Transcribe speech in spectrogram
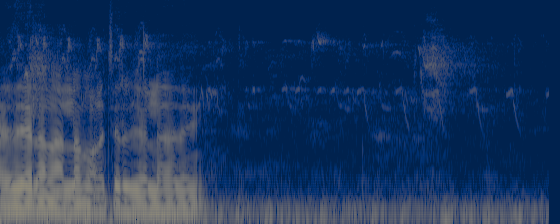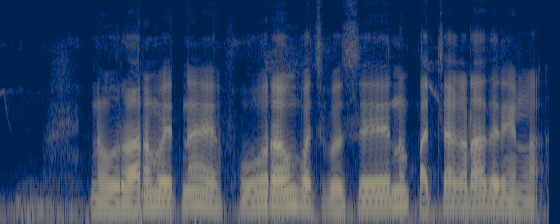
விதையெல்லாம் நல்லா முளைச்சிருக்கு எல்லாத்தையும். இன்னும் ஒரு வாரம் போயிட்டுனா பூராவும் பச்சை பசேர்னு பச்சை கடா தெரியலாம்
